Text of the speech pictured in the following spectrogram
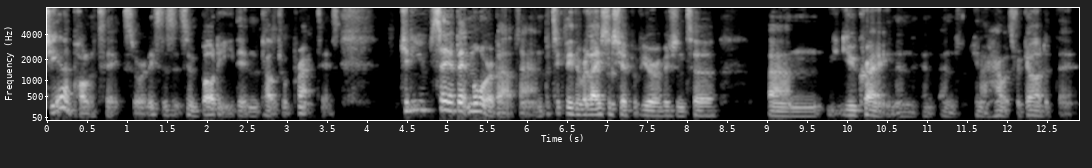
geopolitics, or at least as it's embodied in cultural practice. Can you say a bit more about that, and particularly the relationship of Eurovision to um, Ukraine and, and, and you know how it's regarded there?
